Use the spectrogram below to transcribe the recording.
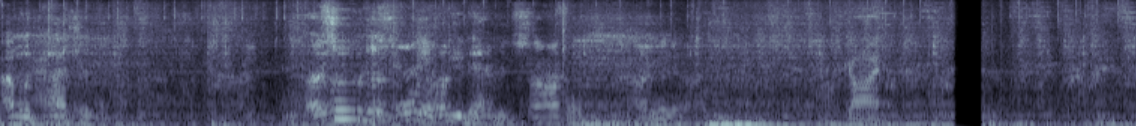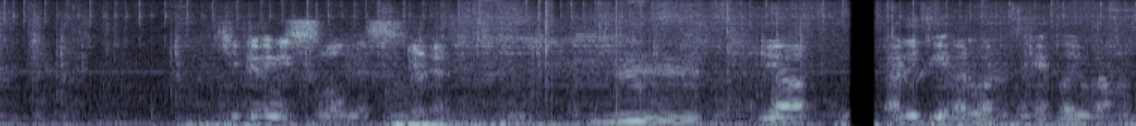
I'm with Patrick. Uh, so it does only 100 damage. It's not my fault. I'm gonna die. Oh God. Keep giving me slowness. You're dead. Yeah. I need to get better weapons. I can't play without them.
